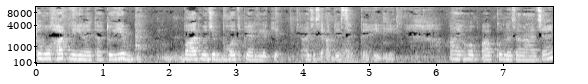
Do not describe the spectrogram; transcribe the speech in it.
तो वो हट नहीं रहता तो ये बात मुझे बहुत प्यारी लगी। जैसे आप देख सकते हैं ये। आई होप आपको नज़र आ जाए।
